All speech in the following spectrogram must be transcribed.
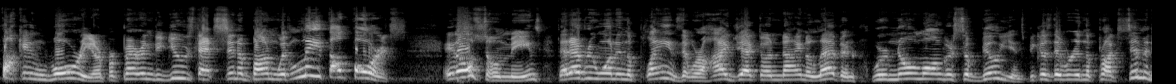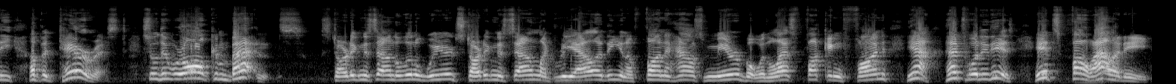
fucking warrior preparing to use that Cinnabon with lethal force! It also means that everyone in the planes that were hijacked on 9-11 were no longer civilians because they were in the proximity of a terrorist. So they were all combatants. Starting to sound a little weird, starting to sound like reality in a fun house mirror, but with less fucking fun? Yeah, that's what it is. It's foality.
